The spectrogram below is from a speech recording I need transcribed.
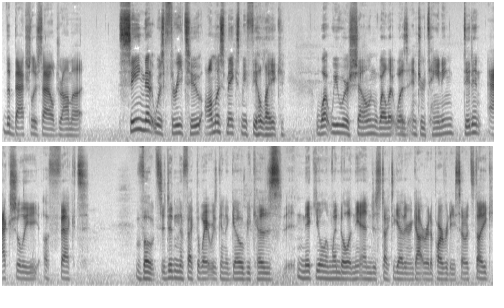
the Bachelor style drama, seeing that it was 3 2 almost makes me feel like what we were shown, while it was entertaining, didn't actually affect votes. It didn't affect the way it was going to go because Nick, Yul and Wendell in the end just stuck together and got rid of Parvati. So it's like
